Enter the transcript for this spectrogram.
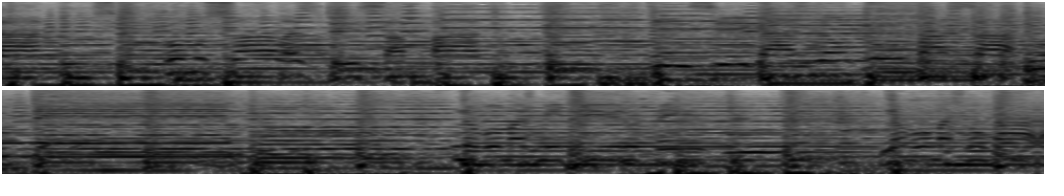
chatos, como solas de sapatos que se gastam com o passar do tempo. Não vou mais medir o tempo, não vou mais contar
